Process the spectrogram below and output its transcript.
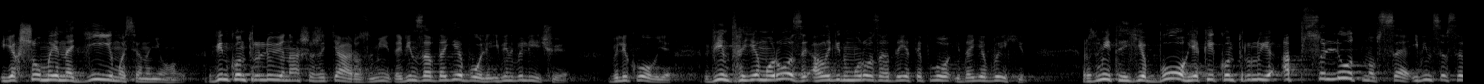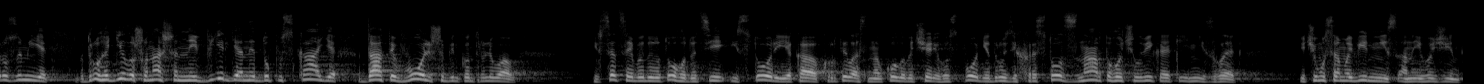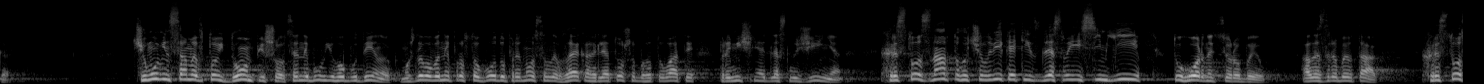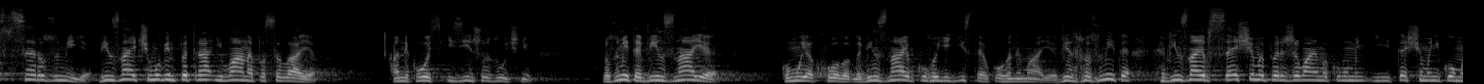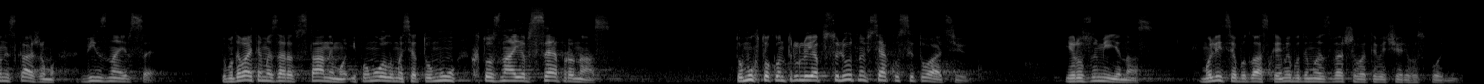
І якщо ми надіємося на нього, Він контролює наше життя, розумієте? Він завдає болі і він вилічує, виліковує. Він дає морози, але він в морозах дає тепло і дає вихід. Розумієте, є Бог, який контролює абсолютно все, і він це все розуміє. Друге діло, що наше невір'я не допускає дати волю, щоб він контролював. І все це я веду до того, до цієї історії, яка крутилася навколо вечері Господні. Друзі, Христос знав того чоловіка, який ніс глек. І чому саме він ніс, а не його жінка? Чому він саме в той дом пішов? Це не був його будинок. Можливо, вони просто воду приносили в глеках для того, щоб готувати приміщення для служіння. Христос знав того чоловіка, який для своєї сім'ї ту горницю робив, але зробив так. Христос все розуміє. Він знає, чому він Петра Івана посилає, а не когось із інших з учнів. Розумієте, він знає, кому як холодно, він знає, в кого є їсти, а в кого немає. Він розумієте, він знає все, що ми переживаємо, кому ми, і те, що ми нікому не скажемо. Він знає все. Тому давайте ми зараз встанемо і помолимося тому, хто знає все про нас, тому, хто контролює абсолютно всяку ситуацію і розуміє нас. Моліться, будь ласка, і ми будемо звершувати вечерю Господню.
